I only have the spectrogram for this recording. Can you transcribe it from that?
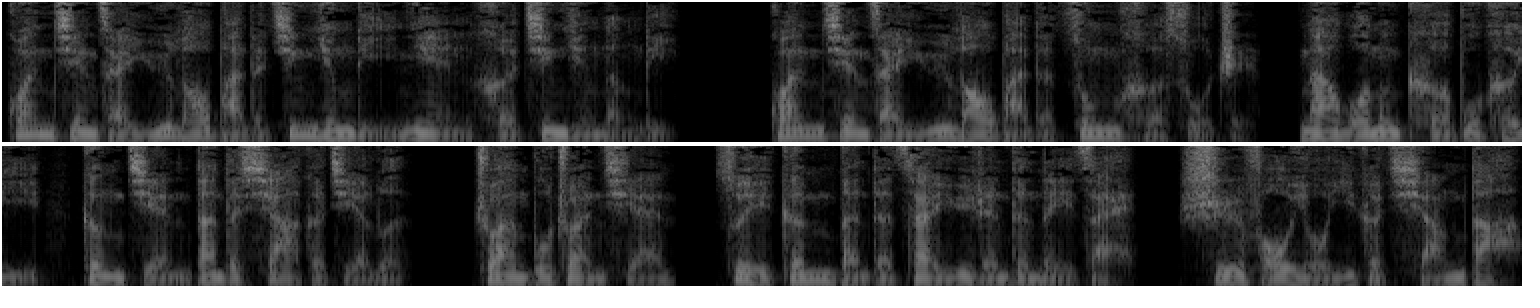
关键在于老板的经营理念和经营能力，关键在于老板的综合素质。那我们可不可以更简单的下个结论：赚不赚钱，最根本的在于人的内在是否有一个强大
